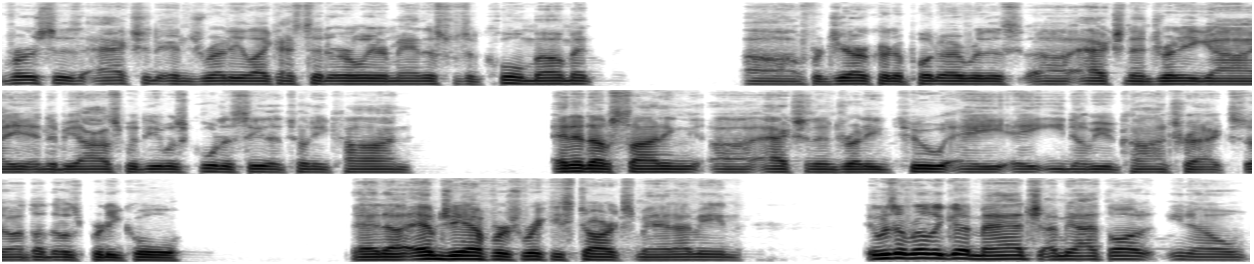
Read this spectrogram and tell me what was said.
versus Action Andretti. Like I said earlier, man, this was a cool moment uh, for Jericho to put over this uh, Action Andretti guy. And to be honest with you, it was cool to see that Tony Khan ended up signing uh, Action Andretti to a AEW contract. So I thought that was pretty cool. And uh, MJF versus Ricky Starks, man. I mean, it was a really good match. I mean, I thought, you know,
